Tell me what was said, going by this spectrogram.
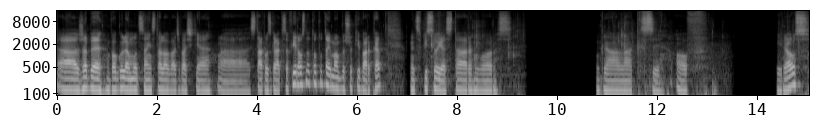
e, żeby w ogóle móc zainstalować właśnie e, Star Wars Galaxy of Heroes, no to tutaj mam wyszukiwarkę, więc wpisuję Star Wars Galaxy of Heroes.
